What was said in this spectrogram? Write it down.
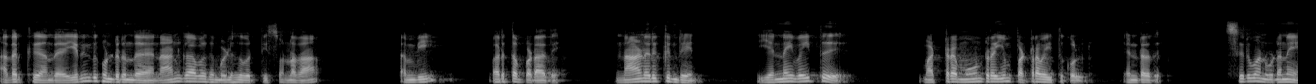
அதற்கு அந்த எரிந்து கொண்டிருந்த நான்காவது மெழுகுவர்த்தி சொன்னதா? தம்பி வருத்தப்படாதே. நான் இருக்கின்றேன். என்னை வைத்து மற்ற மூன்றையும் பற்ற வைத்துக்கொள் என்றது. சிறுவன் உடனே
